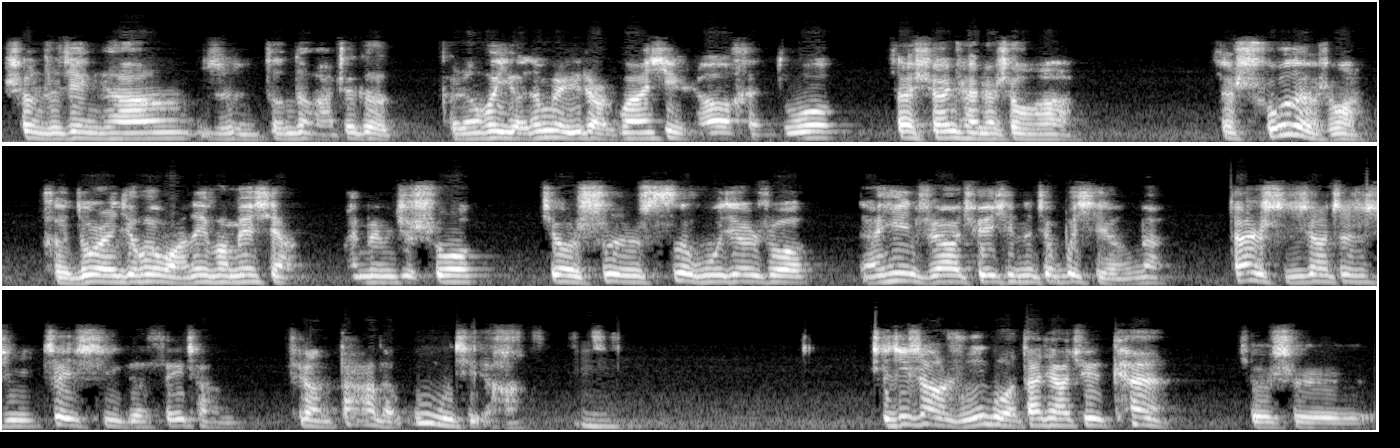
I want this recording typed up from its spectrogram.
生殖健康是等等啊，这个可能会有那么一点关系。然后很多在宣传的时候啊，在说的时候啊，很多人就会往那方面想，那边就说就是似乎就是说男性只要缺锌了就不行了，但是实际上这是这是一个非常非常大的误解哈。嗯实际上，如果大家去看，就是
